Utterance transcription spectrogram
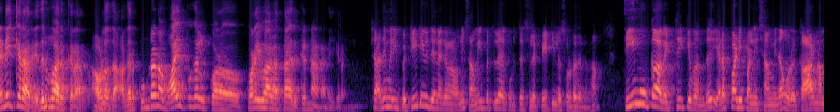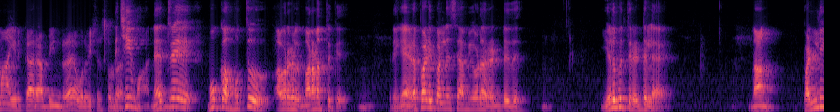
நினைக்கிறார் எதிர்பார்க்கிறார். அவ்வளவுதான். அதற்குண்டான வாய்ப்புகள் குறைவாகத்தான் இருக்குன்னு நான் நினைக்கிறேன். சார் அதே மாதிரி இப்போ டிடிவி தினகரன் அவர்கள் சமீபத்துல கொடுத்த சில பேட்டியில சொல்றது என்னன்னா திமுக வெற்றிக்கு வந்து எடப்பாடி பழனிசாமி தான் ஒரு காரணமா இருக்காரு அப்படின்ற ஒரு விஷயத்த சொல்றாரு. நிச்சயமா. நேற்றே மூக்க முத்து அவர்கள் மரணத்துக்கு. ம். நீங்க எடப்பாடி பழனிசாமியோட ரெண்டு இது எழுபத்தி ரெண்டுல நான் பள்ளி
